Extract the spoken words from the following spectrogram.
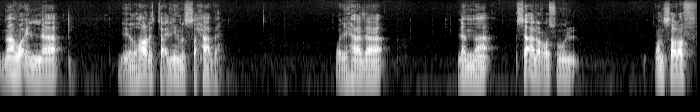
ما هو إلا لإظهار التعليم للصحابة؟ ولهذا لما سأل الرسول وانصرف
